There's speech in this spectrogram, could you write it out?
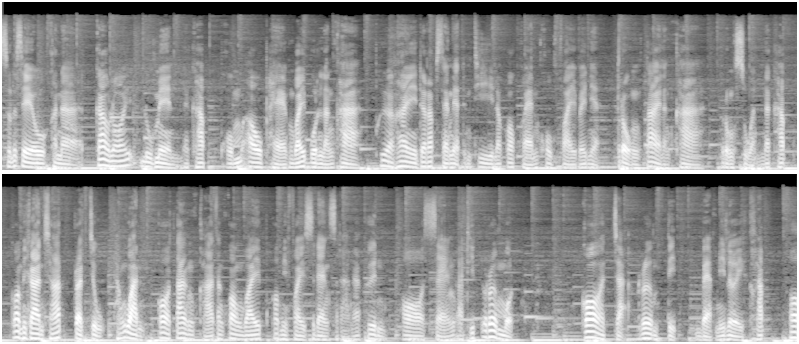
โซลาเซลล์ขนาด 900 ลูเมนนะครับ ผมเอาแผงไว้บนหลังคา เพื่อให้ได้รับแสงแดดเต็มที่ แล้วก็แขวนโคมไฟไว้เนี่ยตรงใต้หลังคาตรงสวนนะครับ ก็มีการชาร์จประจุทั้งวัน ก็ตั้งขาตั้งกล้องไว้ ก็มีไฟแสดงสถานะขึ้น พอแสงอาทิตย์เริ่มหมด ก็จะเริ่มติดแบบนี้เลยครับ พอ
